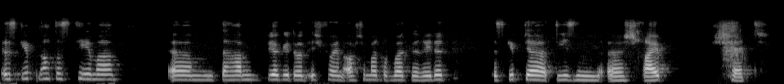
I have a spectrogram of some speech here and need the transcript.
es gibt noch das Thema, ähm, da haben Birgit und ich vorhin auch schon mal drüber geredet. Es gibt ja diesen äh, Schreibchat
